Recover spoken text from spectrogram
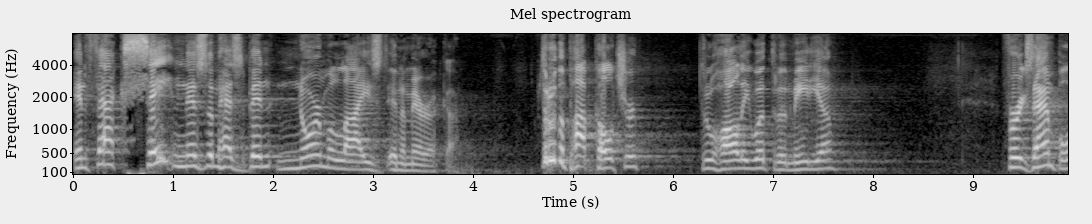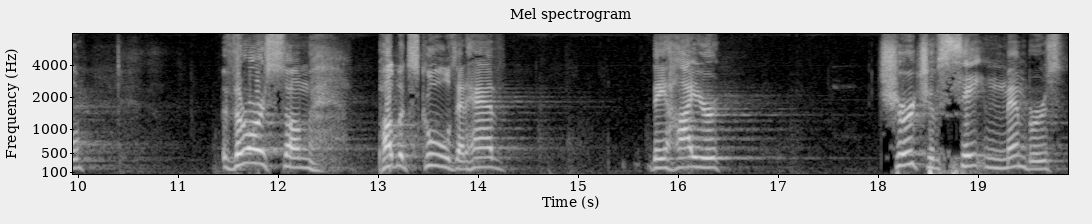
In fact, Satanism has been normalized in America through the pop culture, through Hollywood, through the media. For example, there are some public schools that have, they hire Church of Satan members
